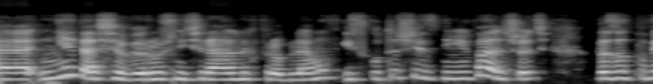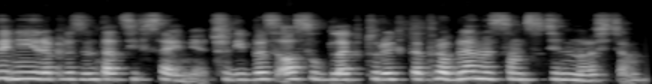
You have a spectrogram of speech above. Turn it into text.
E, nie da się wyróżnić realnych problemów i skutecznie z nimi walczyć bez odpowiedniej reprezentacji w Sejmie, czyli bez osób, dla których te problemy są codziennością.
